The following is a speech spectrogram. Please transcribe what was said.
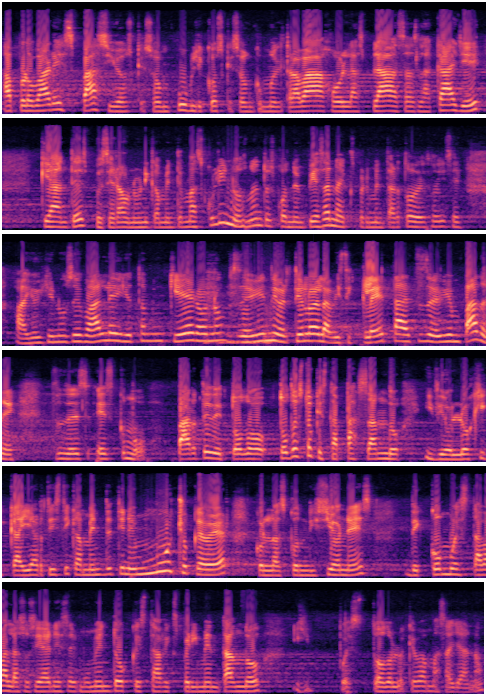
a probar espacios que son públicos, que son como el trabajo, las plazas, la calle, que antes pues eran únicamente masculinos, ¿no? Entonces cuando empiezan a experimentar todo eso dicen, ay, oye, no se vale, yo también quiero, ¿no? se ve bien divertido lo de la bicicleta, esto se ve bien padre. Entonces es como parte de todo, todo esto que está pasando ideológica y artísticamente tiene mucho que ver con las condiciones de cómo estaba la sociedad en ese momento, que estaba experimentando y pues todo lo que va más allá, ¿no?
